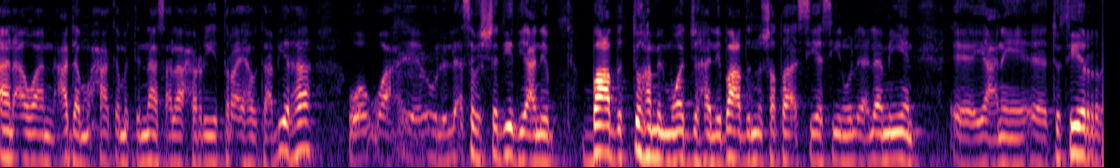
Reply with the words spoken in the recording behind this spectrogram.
آن أوان عدم محاكمة الناس على حرية رأيها وتعبيرها. وللأسف الشديد يعني بعض التهم الموجهة لبعض النشطاء السياسيين والإعلاميين آه، يعني تثير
